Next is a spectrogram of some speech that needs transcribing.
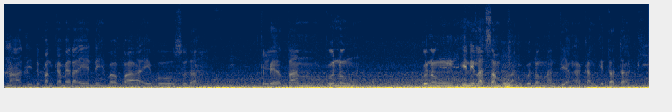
Nah, di depan kamera ini Bapak Ibu sudah kelihatan gunung. Gunung inilah sambungan gunung nanti yang akan kita daki.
